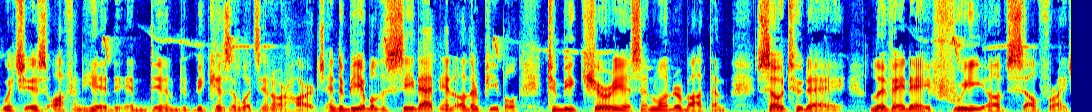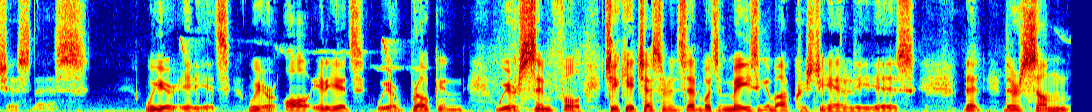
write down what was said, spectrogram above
which is often hid and dimmed because of what's in our hearts. And to be able to see that in other people, to be curious and wonder about them. So today, live a day free of self righteousness we are idiots. We are all idiots. We are broken. We are sinful. G.K. Chesterton said what's amazing about Christianity is that there are some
